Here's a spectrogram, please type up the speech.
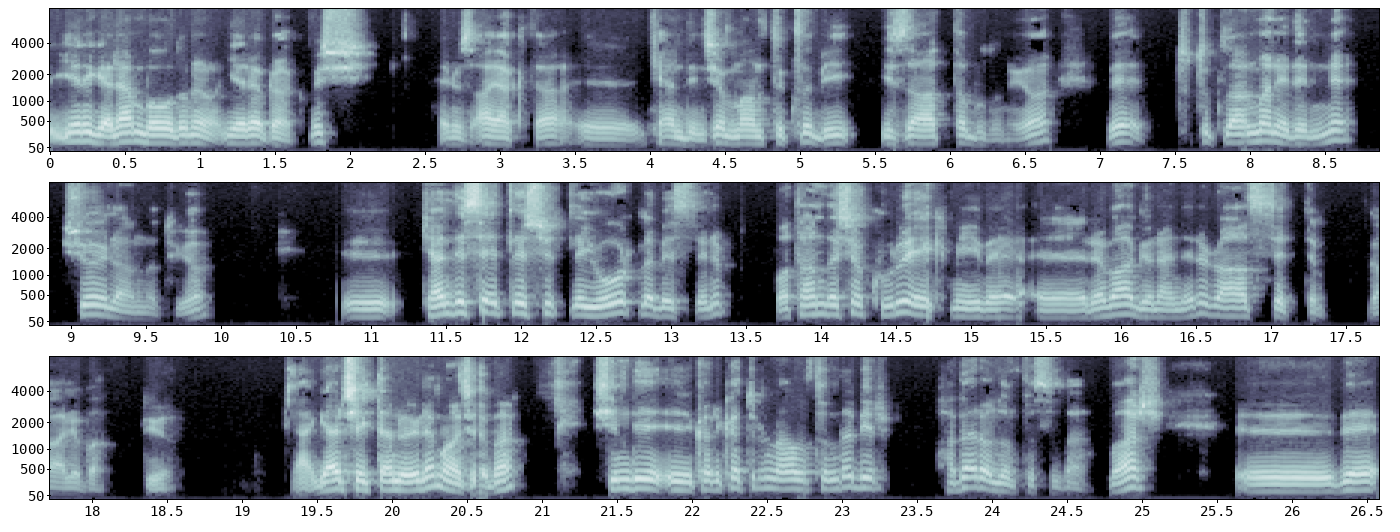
yeni gelen boğulunu yere bırakmış, henüz ayakta e, kendince mantıklı bir izahatta bulunuyor ve tutuklanma nedenini şöyle anlatıyor. E, kendisi etle, sütle, yoğurtla beslenip vatandaşa kuru ekmeği ve e, reva görenleri rahatsız ettim galiba diyor. Yani gerçekten öyle mi acaba? Şimdi e, karikatürün altında bir haber alıntısı da var e, ve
